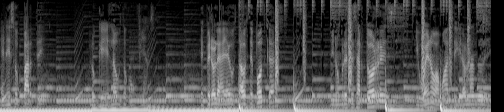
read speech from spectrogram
En eso parte lo que es la autoconfianza. Espero les haya gustado este podcast. Mi nombre es César Torres y bueno, vamos a seguir hablando de,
